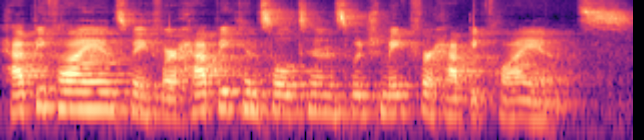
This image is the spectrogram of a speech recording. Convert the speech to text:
Happy clients make for happy consultants, which make for happy clients.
